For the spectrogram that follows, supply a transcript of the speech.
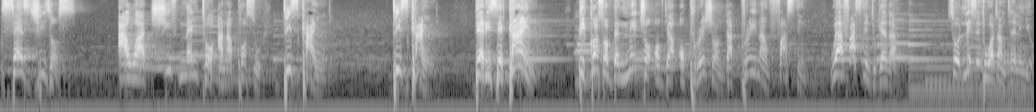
Says Jesus, our chief mentor and apostle, this kind, this kind, there is a kind because of the nature of their operation that praying and fasting we are fasting together. So listen to what i'm telling you.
